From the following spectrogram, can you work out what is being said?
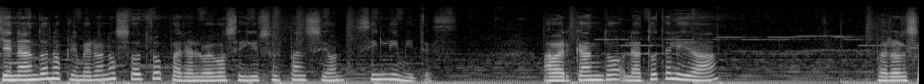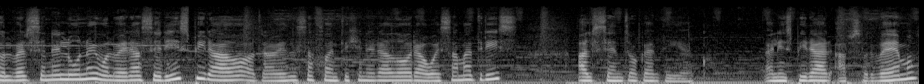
llenándonos primero a nosotros para luego seguir su expansión sin límites, abarcando la totalidad para resolverse en el uno y volver a ser inspirado a través de esa fuente generadora o esa matriz al centro cardíaco. Al inspirar absorbemos,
